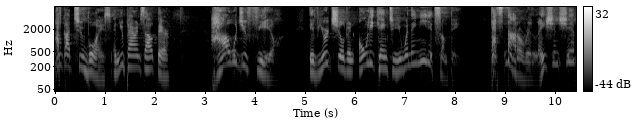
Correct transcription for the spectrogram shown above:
I've got two boys, and you parents out there, how would you feel if your children only came to you when they needed something? That's not a relationship.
